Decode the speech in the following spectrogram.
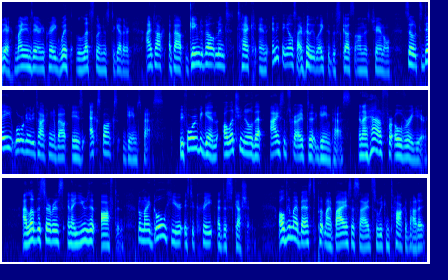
there, my name is Aaron Craig with Let's Learn This Together. I talk about game development, tech, and anything else I really like to discuss on this channel. So today what we're going to be talking about is Xbox Games Pass. Before we begin, I'll let you know that I subscribe to Game Pass, and I have for over a year. I love the service and I use it often, but my goal here is to create a discussion. I'll do my best to put my bias aside so we can talk about it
